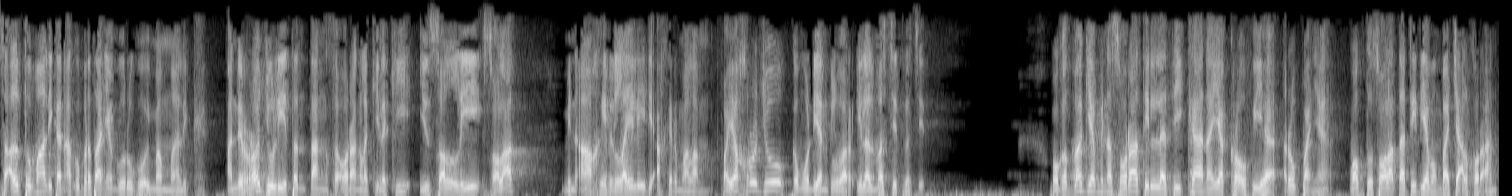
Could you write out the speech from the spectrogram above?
Sa'altu Malikan aku bertanya guruku Imam Malik. Anir rojuli tentang seorang laki-laki yusalli salat min akhir laili di akhir malam. Fayakhruju kemudian keluar ilal masjid-masjid. Waqad bagiya minas suratil lati kana yakra'u fiha. Rupanya waktu salat tadi dia membaca Al-Qur'an.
